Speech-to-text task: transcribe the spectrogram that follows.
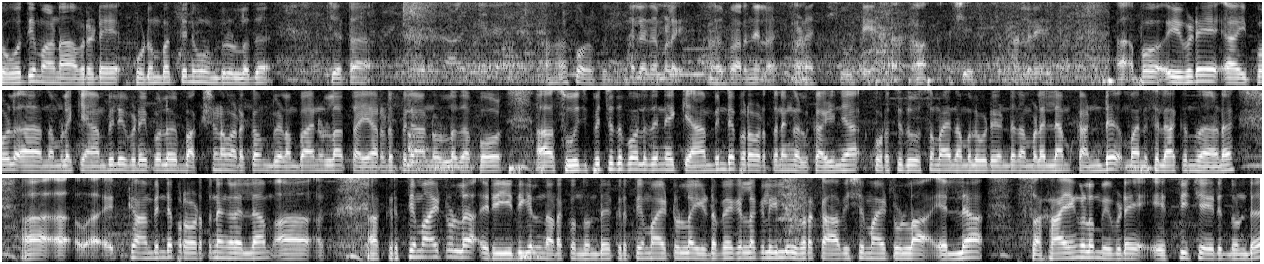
ചോദ്യമാണ് അവരുടെ കുടുംബത്തിന് മുമ്പിലുള്ളത് ചേട്ടാ. കുഴപ്പമില്ല. അല്ല നമ്മളെ പറഞ്ഞല്ലോ. ഇവിടെ ഷൂട്ട് ചെയ്യാം ശരി ശരി. അപ്പോൾ ഇവിടെ ഇപ്പോൾ നമ്മളെ ക്യാമ്പിൽ ഇവിടെ ഇപ്പോൾ ഭക്ഷണമടക്കം വിളമ്പാനുള്ള തയ്യാറെടുപ്പിലാണുള്ളത്. അപ്പോൾ സൂചിപ്പിച്ചതുപോലെ തന്നെ ക്യാമ്പിന്റെ പ്രവർത്തനങ്ങൾ കഴിഞ്ഞ കുറച്ച് ദിവസമായി നമ്മളിവിടെ ഉണ്ട്. നമ്മളെല്ലാം കണ്ട് മനസ്സിലാക്കുന്നതാണ്. ക്യാമ്പിന്റെ പ്രവർത്തനങ്ങളെല്ലാം കൃത്യമായിട്ടുള്ള രീതിയിൽ നടക്കുന്നുണ്ട്. കൃത്യമായിട്ടുള്ള ഇടവേളകളിൽ ഇവർക്ക് ആവശ്യമായിട്ടുള്ള എല്ലാ സഹായങ്ങളും ഇവിടെ എത്തിച്ചേരുന്നുണ്ട്.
